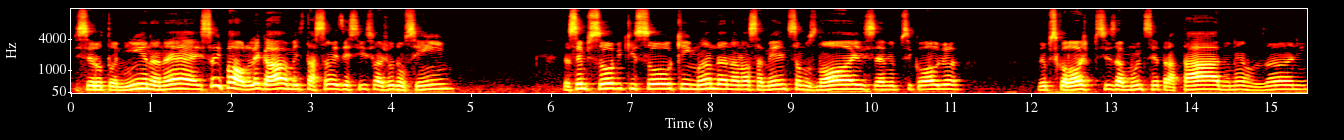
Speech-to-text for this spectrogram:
de serotonina, né? Isso aí, Paulo, legal. Meditação, exercício ajudam sim. Eu sempre soube que sou quem manda na nossa mente, somos nós. É minha psicóloga, meu psicológico precisa muito ser tratado, né, Rosane?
